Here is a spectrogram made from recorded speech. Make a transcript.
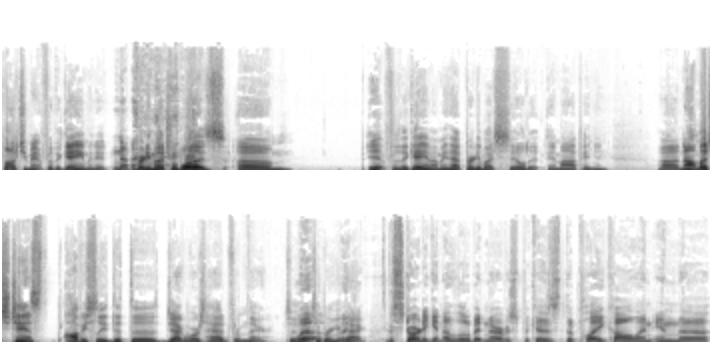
thought you meant for the game, and it No. pretty much was um, it for the game. I mean, that pretty much sealed it, in my opinion. Uh, not much chance, obviously, that the Jaguars had from there to, Well, to bring it back. Started getting a little bit nervous because the play calling in the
